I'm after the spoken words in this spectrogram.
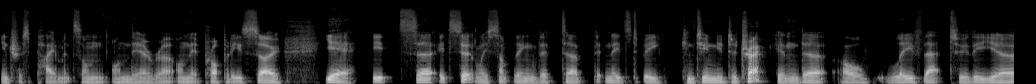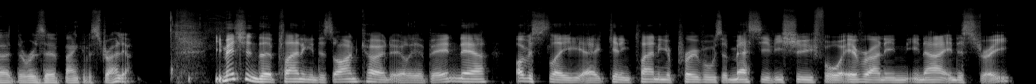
interest payments on on their uh, on their properties. So, yeah, it's uh, it's certainly something that uh, that needs to be continued to track, and uh, I'll leave that to the uh, the Reserve Bank of Australia. You mentioned the planning and design code earlier, Ben. Now, obviously, uh, getting planning approval is a massive issue for everyone in in our industry.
